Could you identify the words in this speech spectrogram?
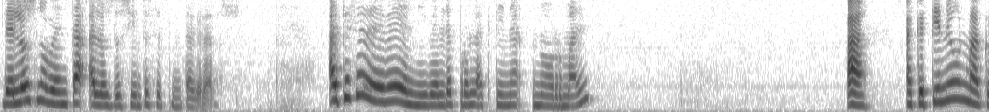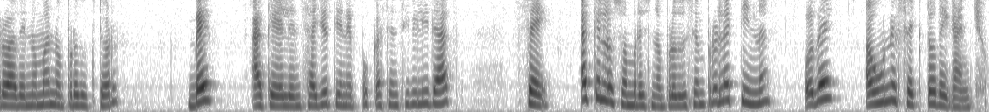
de los 90 a los 270 grados. ¿A qué se debe el nivel de prolactina normal? A. a que tiene un macroadenoma no productor, B, a que el ensayo tiene poca sensibilidad, C, a que los hombres no producen prolactina, o D, a un efecto de gancho.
